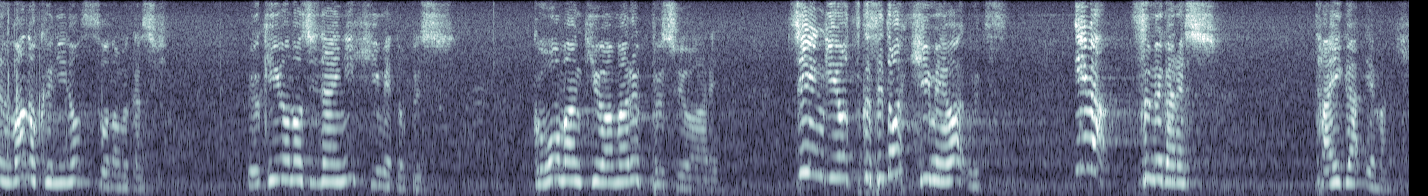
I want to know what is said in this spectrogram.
る和の国のその昔浮世の時代に姫と武士傲慢極まる武士をあれ仁義を尽くせと姫は打つ。今紡がれし大河絵巻。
